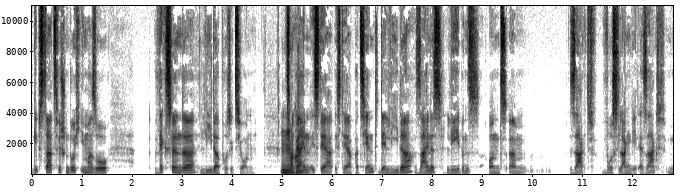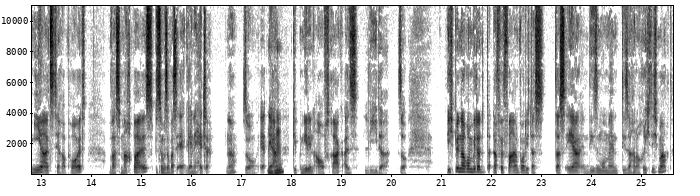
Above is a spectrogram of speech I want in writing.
gibt es da zwischendurch immer so wechselnde Leader-Positionen. Mhm, Zum okay. einen ist der, ist der Patient der Leader seines Lebens und ähm, sagt, wo es lang geht. Er sagt mir als Therapeut, was machbar ist, beziehungsweise was er gerne hätte. Ne? So, er, er Mhm. gibt mir den Auftrag als Leader. So. Ich bin darum wieder dafür verantwortlich, dass, dass er in diesem Moment die Sachen auch richtig macht.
